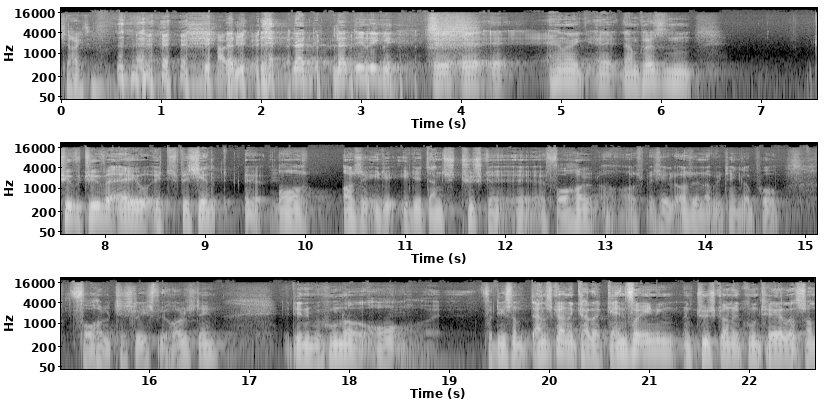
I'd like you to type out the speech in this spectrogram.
Det er rigtigt. det lad, lad, lad, lad det ligge. Æ, æ, æ, Henrik Dam Christensen, 2020 er jo et specielt øh, år, også i det, i det dansk-tyske øh, forhold, og, og specielt også når vi tænker på forhold til Slesvig-Holsten. Det er nemlig 100 år for det, som danskerne kalder genforening, men tyskerne kun taler som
